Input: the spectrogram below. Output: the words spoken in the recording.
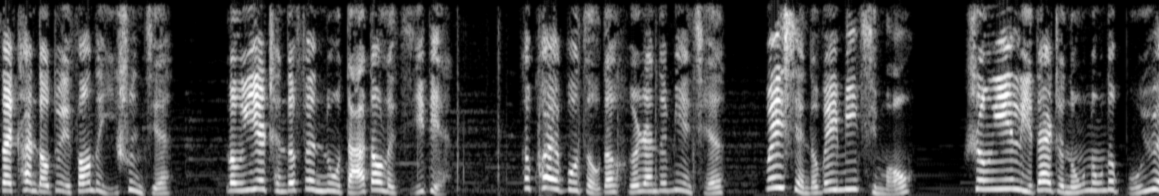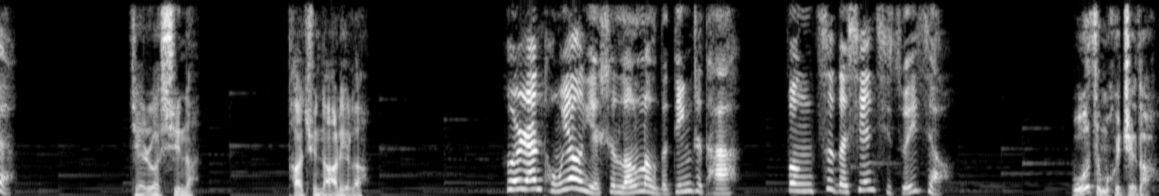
在看到对方的一瞬间，冷夜晨的愤怒达到了极点。他快步走到何然的面前，危险的微眯起眸，声音里带着浓浓的不悦：“简若曦呢？她去哪里了？”何然同样也是冷冷的盯着他，讽刺的掀起嘴角：“我怎么会知道？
